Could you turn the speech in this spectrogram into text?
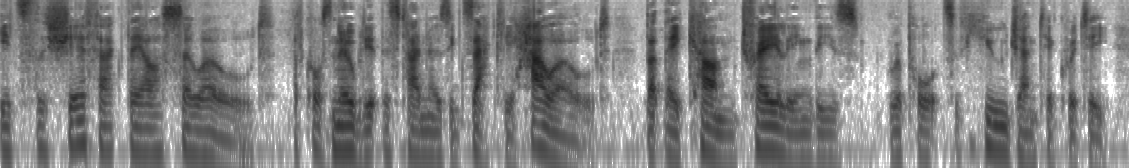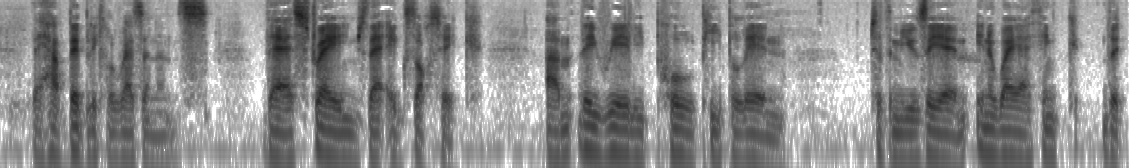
it's the sheer fact they are so old. Of course, nobody at this time knows exactly how old, but they come trailing these reports of huge antiquity. They have biblical resonance. They're strange. They're exotic. Um, they really pull people in to the museum in a way I think that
